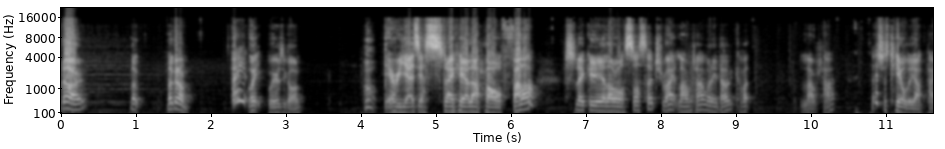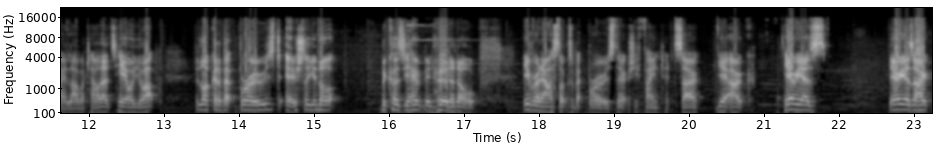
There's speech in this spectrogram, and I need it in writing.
No! Look, look at him! Hey, wait, where's he gone? Oh, there he is, you sneaky little fella! Sneaky little sausage, right, Larvitar, what are you doing? Come on. Larvitar. Let's just heal you up, hey, Larvitar. Let's heal you up. You're looking a bit bruised. Actually, you're not, because you haven't been hurt at all. Everyone else looks a bit bruised. They're actually fainted. So, yeah, Oak. Here he is. There he is, Oak.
